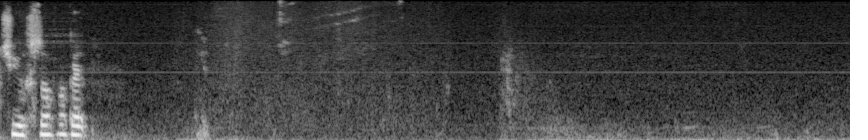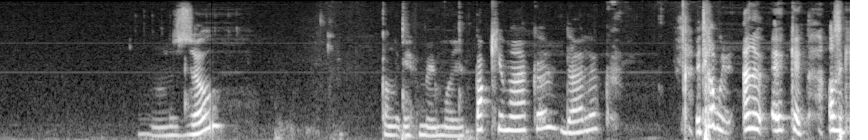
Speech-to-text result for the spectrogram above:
Zuurstof, oké. Zo. Kan ik even mijn mooie pakje maken, dadelijk. Het grappige, de- eh, kijk, als ik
